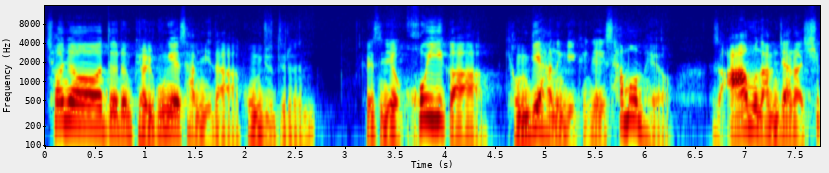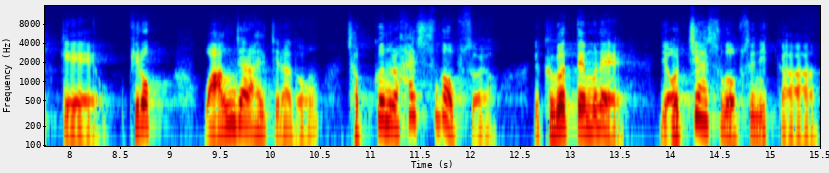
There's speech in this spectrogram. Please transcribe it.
처녀들은 별궁에 삽니다. 공주들은. 그래서 이제 호의가 경계하는 게 굉장히 삼엄해요. 그래서 아무 남자나 쉽게 비록 왕자라 할지라도 접근을 할 수가 없어요. 그것 때문에 어찌할 수가 없으니까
